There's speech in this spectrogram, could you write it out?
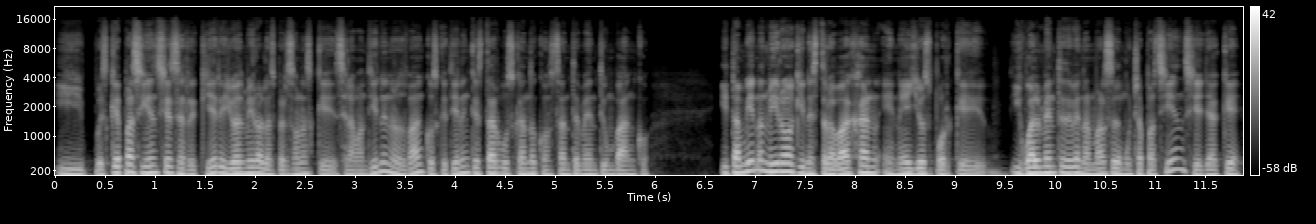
Y pues qué paciencia se requiere. Yo admiro a las personas que se la mantienen en los bancos, que tienen que estar buscando constantemente un banco. Y también admiro a quienes trabajan en ellos porque igualmente deben armarse de mucha paciencia, ya que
